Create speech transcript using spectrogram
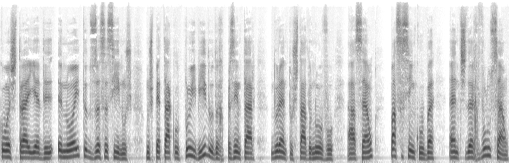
com a estreia de A Noite dos Assassinos, um espetáculo proibido de representar durante o Estado Novo. A ação passa-se em Cuba antes da Revolução,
